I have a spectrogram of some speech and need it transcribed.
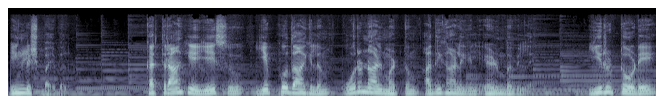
English Bible. கர்த்தராகிய இயேசு எப்போதாகிலும் ஒரு நாள் மட்டும் அதிகாலையில் எழும்பவில்லை. இருட்டோடே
